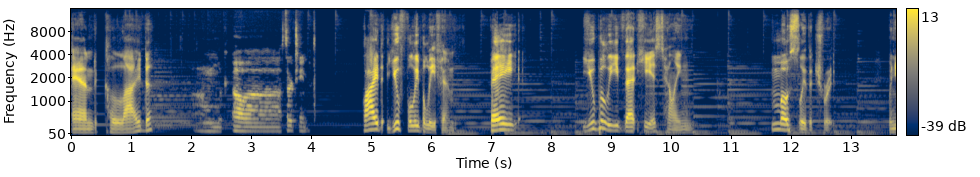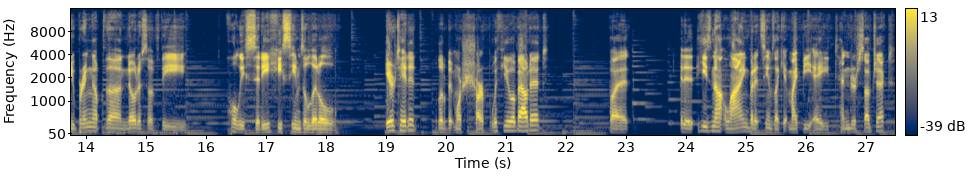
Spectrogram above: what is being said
And Clyde? Um, uh, thirteen. Clyde, you fully believe him. Faye, you believe that he is telling mostly the truth. When you bring up the notice of the holy city, he seems a little irritated, a little bit more sharp with you about it. But it, he's not lying, but it seems like it might be a tender subject.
